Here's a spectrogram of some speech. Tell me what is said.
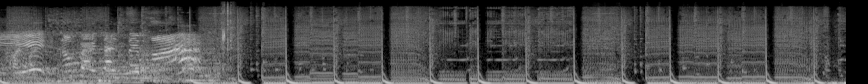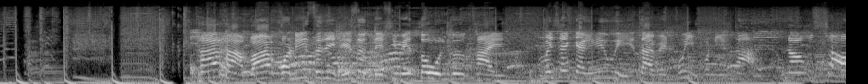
นี้ น้องแฟรงค์แต่งเต็มมาก ถ้าถามว่าคนที่สนิทที่สุดในชีวิตตูนคือใคร ไม่ใช่แกงฮิหวี แต่เป็นผู้หญิงคนนี้ค่ะ น้องชอ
